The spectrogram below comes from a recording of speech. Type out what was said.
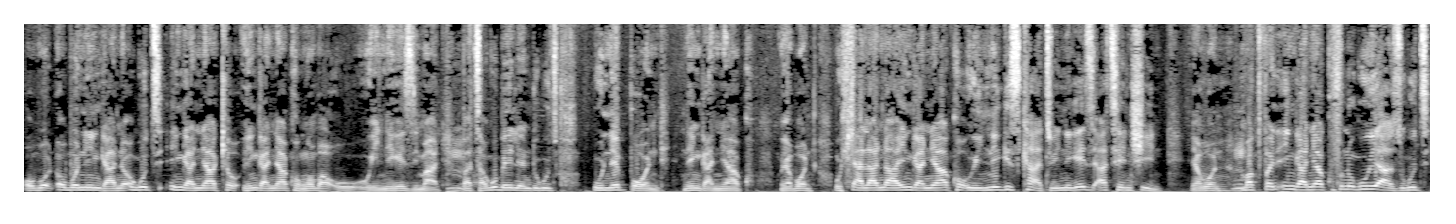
obo- obona ingane ukuthi ingane yakho ingane yakho ngoba u- uyinikeza imali. But akube ilento ukuthi une bond nengane yakho uyabona? Uhlala nayo ingane yakho uyinika isikhathi uyinikeza attention uyabona? Makufanele ingane yakho ufuna ukuyazi ukuthi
